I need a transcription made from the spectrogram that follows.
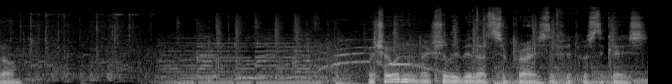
at all. Which I wouldn't actually be that surprised if it was the case.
